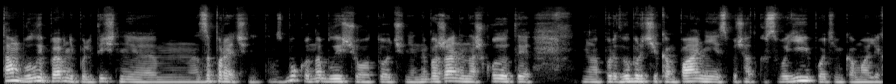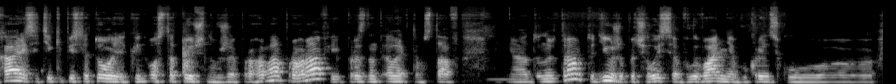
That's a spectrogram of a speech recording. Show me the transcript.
там були певні політичні заперечення там з боку найближчого оточення, небажання нашкодити е, передвиборчій кампанії спочатку своїй, потім Камалі Харріс. І тільки після того, як він остаточно вже програв, програв і президент електом став е, Дональд Трамп, тоді вже почалися вливання в українську. е,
